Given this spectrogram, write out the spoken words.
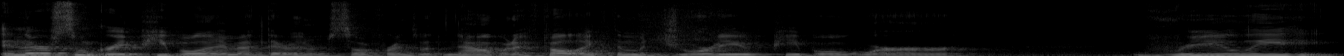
and there are some great people that I met there that I'm still friends with now. But I felt like the majority of people were really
